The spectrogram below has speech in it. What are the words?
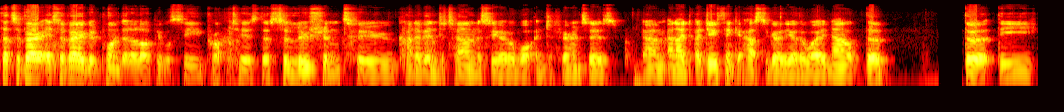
that's a very it's a very good point that a lot of people see property as the solution to kind of indeterminacy over what interference is. Um, and I, I do think it has to go the other way. Now the the the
